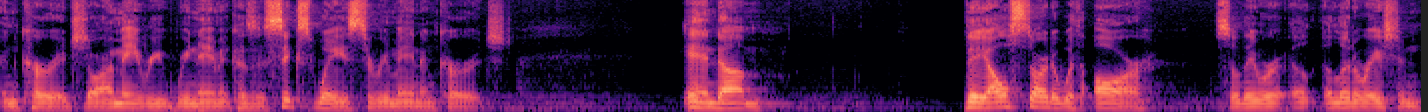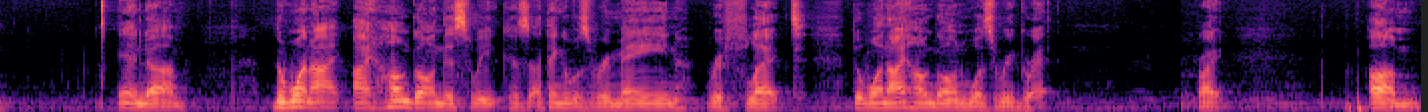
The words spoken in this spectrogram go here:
Encouraged, or I may re- rename it because it's six ways to remain encouraged. And um, they all started with R, so they were alliteration. And um, the one I, I hung on this week, because I think it was remain, reflect, the one I hung on was regret, right? Um,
